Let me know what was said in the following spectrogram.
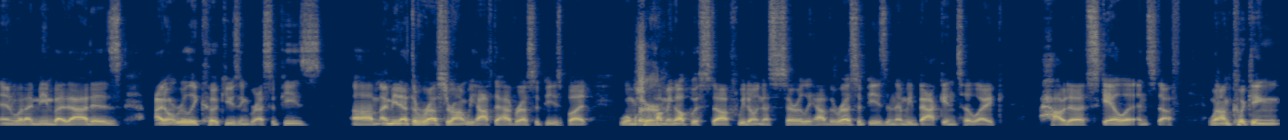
And what I mean by that is I don't really cook using recipes. Um, I mean, at the restaurant we have to have recipes, but when we're Sure. coming up with stuff, we don't necessarily have the recipes, and then we back into like how to scale it and stuff. When I'm cooking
